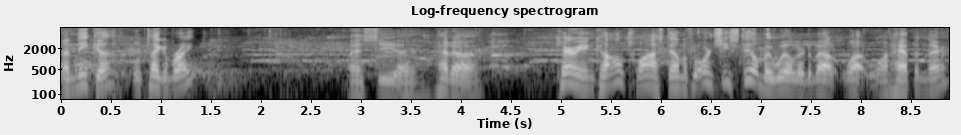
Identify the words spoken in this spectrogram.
Anika will take a break. As she uh, had a carrying call twice down the floor, and she's still bewildered about what, what happened there.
